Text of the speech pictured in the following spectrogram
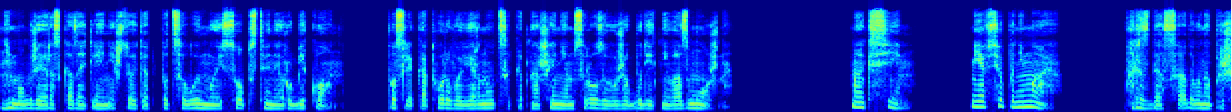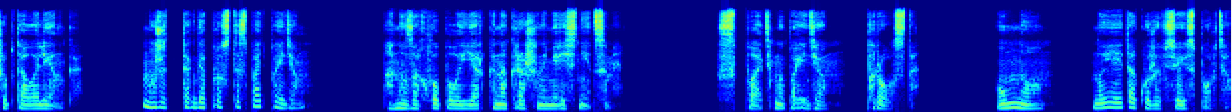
Не мог же я рассказать Лене, что этот поцелуй мой собственный Рубикон, после которого вернуться к отношениям с Розой уже будет невозможно. «Максим, я все понимаю», — раздосадованно прошептала Ленка. «Может, тогда просто спать пойдем? Она захлопала ярко накрашенными ресницами. «Спать мы пойдем, Просто. Умно, но я и так уже все испортил.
